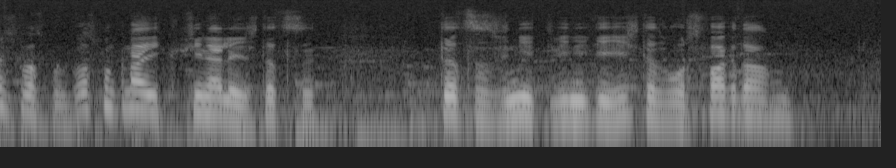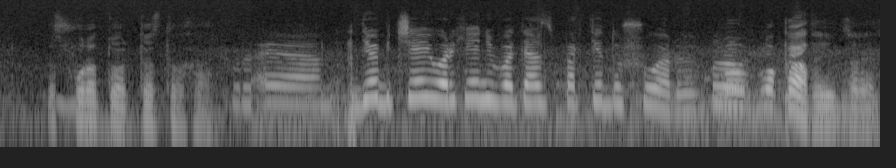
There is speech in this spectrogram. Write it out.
Tot ce vă spun? Vă spun că n-ai cine alegi. Toți, toți sunt venit, venit aici, toți vor să facă, dar sunt furători, toți tâlhari. E, De obicei, orhenii votează partidul Șor. Blo- Blocată, înțelegi.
